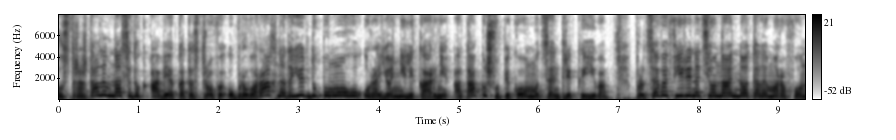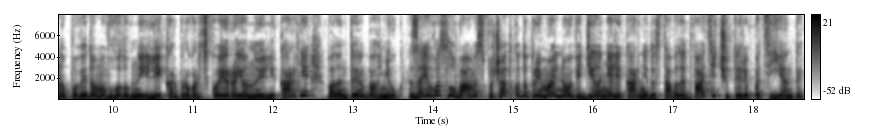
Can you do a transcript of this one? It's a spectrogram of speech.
Постраждалим внаслідок авіакатастрофи у Броварах надають допомогу у районній лікарні, а також в опіковому центрі Києва. Про це в ефірі національного телемарафону повідомив головний лікар Броварської районної лікарні Валентин Багнюк. За його словами, спочатку до приймального відділення лікарні доставили 24 пацієнти,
